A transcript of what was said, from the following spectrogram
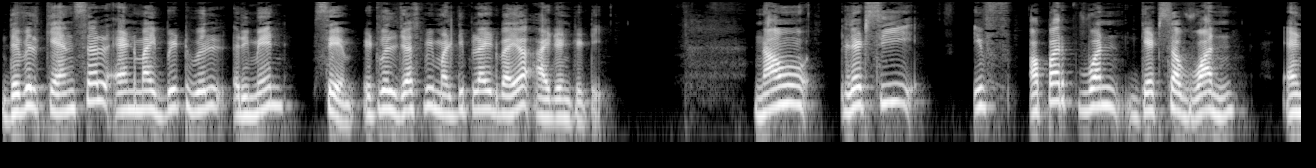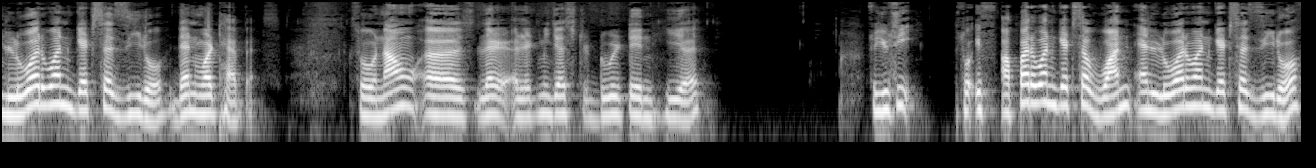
they will cancel and my bit will remain same it will just be multiplied by a identity now let's see if upper one gets a 1 and lower one gets a 0 then what happens? So now uh, let, let me just do it in here. So you see, so if upper one gets a 1 and lower one gets a 0,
